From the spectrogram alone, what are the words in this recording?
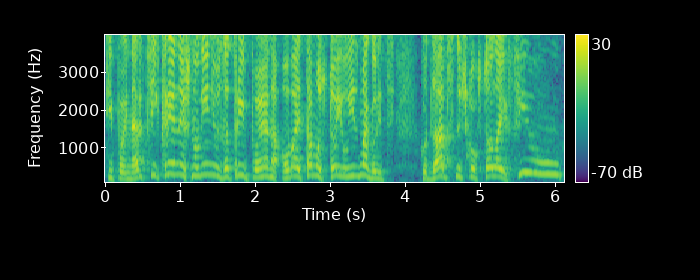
ti po inerciji kreneš na liniju za tri pojena, ovaj tamo stoji u izmaglici kod zapisničkog stola i fiu,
